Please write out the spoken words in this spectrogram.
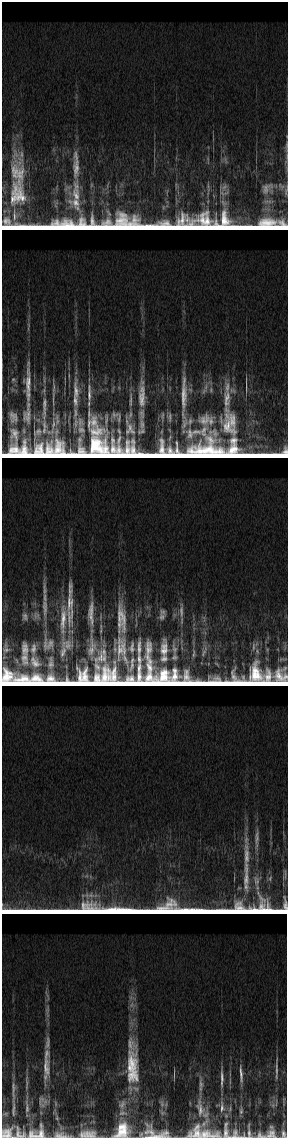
Też 1,1 kg litra, no ale tutaj y, te jednostki muszą być po prostu przeliczalne, dlatego że dlatego przyjmujemy, że no mniej więcej wszystko ma ciężar właściwy, tak jak woda, co oczywiście nie jest dokładnie prawdą, ale e, no tu musi być po prostu, tu muszą być jednostki y, masy, a nie, nie możemy mieszać na przykład jednostek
